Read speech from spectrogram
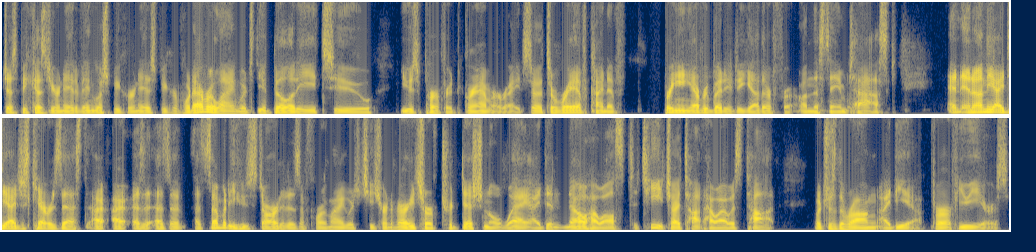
just because you're a native English speaker or native speaker of whatever language, the ability to use perfect grammar, right? So it's a way of kind of bringing everybody together for on the same task. And, and on the idea, I just can't resist. I, I, as, a, as a as somebody who started as a foreign language teacher in a very sort of traditional way, I didn't know how else to teach. I taught how I was taught, which was the wrong idea for a few years.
